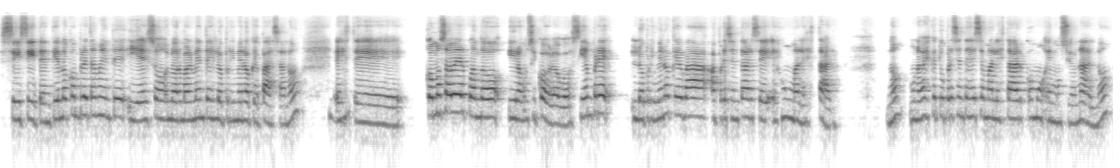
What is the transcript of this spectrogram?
Sí, sí, te entiendo completamente y eso normalmente es lo primero que pasa, ¿no? Este, ¿cómo saber cuándo ir a un psicólogo? Siempre lo primero que va a presentarse es un malestar, ¿no? Una vez que tú presentes ese malestar como emocional, ¿no?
